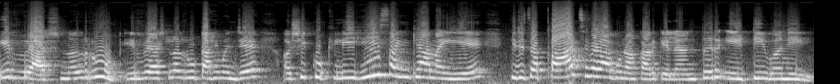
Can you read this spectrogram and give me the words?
irrational root irrational root आहे म्हणजे अशी कुठलीही संख्या नाहीये की जिचा पाच वेळा गुणाकार केल्यानंतर एटी वन येईल.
